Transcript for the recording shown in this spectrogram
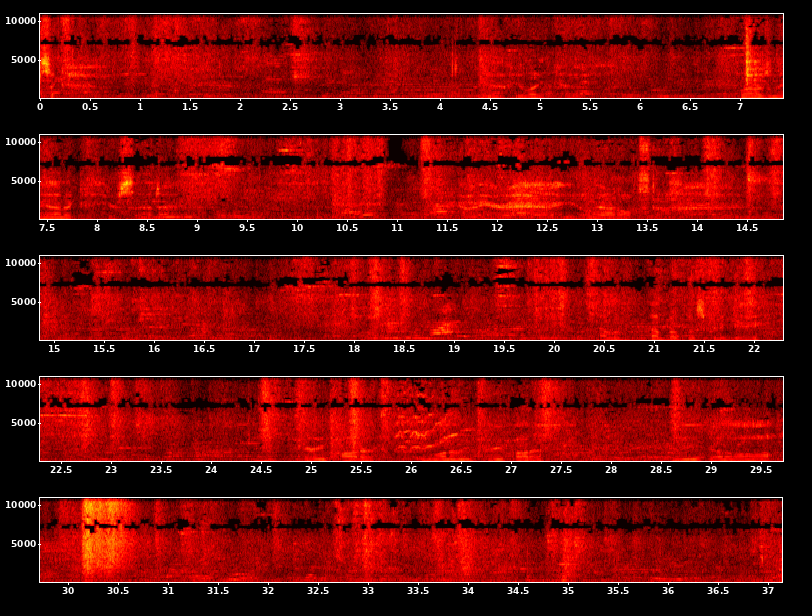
classic. Yeah, if you like uh, flowers in the attic, you're set. Got here young adult stuff. That look that book looks pretty gay. Harry Potter. You want to read Harry Potter? You've got them all.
